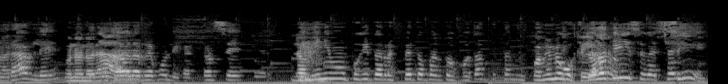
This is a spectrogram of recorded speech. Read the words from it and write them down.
honorable, Un honorable. de la República. Entonces, lo mínimo un poquito de respeto para los votantes también. Pues a mí me gustó Claro. lo que hizo, ¿cachai? Sí,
